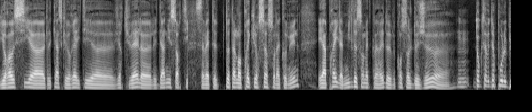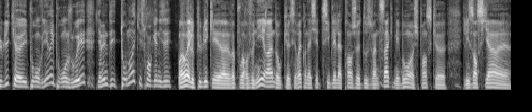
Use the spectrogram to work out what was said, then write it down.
Il y aura aussi euh, des casques réalité euh, virtuelle, euh, les derniers sortis. Ça va être totalement précurseur sur la commune. Et après, il y a 1200 mètres carrés de consoles de jeux. Euh. Mhm. Donc ça veut dire pour le public, ils pourront venir, ils pourront jouer. Il y a même des tournois qui seront organisés. Ouais, ouais, le public va pouvoir venir. Hein. donc c'est vrai qu'on a essayé de cibler la tranche 12-25, mais bon, je pense que les anciens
